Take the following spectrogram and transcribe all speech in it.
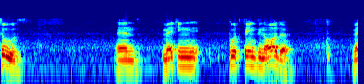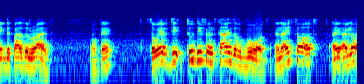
tools and making put things in order make the puzzle right okay so we have di- two different kinds of gvurot. And i thought I, i'm not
